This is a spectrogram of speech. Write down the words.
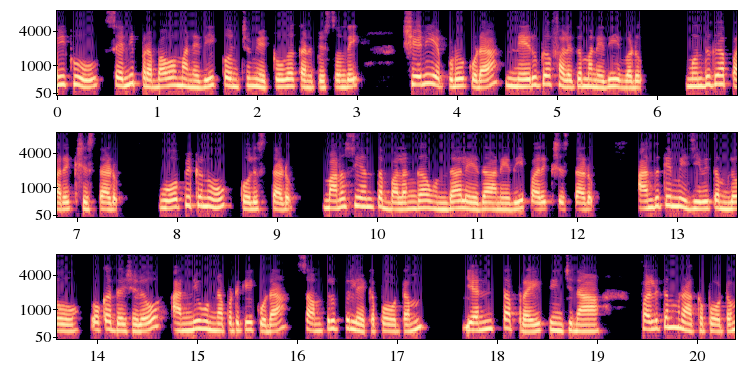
మీకు శని ప్రభావం అనేది కొంచెం ఎక్కువగా కనిపిస్తుంది. శని ఎప్పుడూ కూడా నేరుగా ఫలితం అనేది ఇవ్వడు. ముందుగా పరీక్షిస్తాడు. ఓపికను కొలుస్తాడు. మనసు ఎంత బలంగా ఉందా లేదా అనేది పరీక్షిస్తాడు. అందుకే మీ జీవితంలో ఒక దశలో అన్ని ఉన్నప్పటికీ కూడా సంతృప్తి లేకపోవటం ఎంత ప్రయత్నించినా ఫలితం రాకపోవటం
